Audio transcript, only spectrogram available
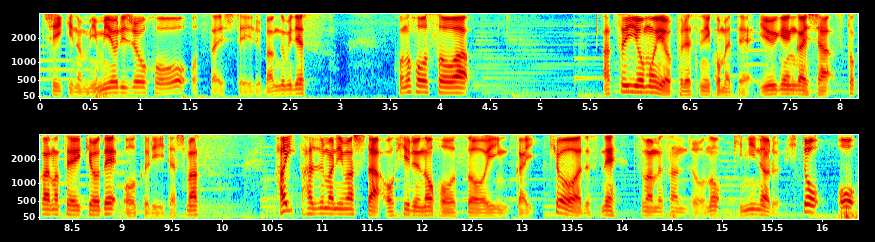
地域の耳寄り情報をお伝えしている番組です。この放送は、熱い思いをプレスに込めて、有限会社ストカの提供でお送りいたします。はい、始まりました。お昼の放送委員会。今日はですね、燕三条の気になる人を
